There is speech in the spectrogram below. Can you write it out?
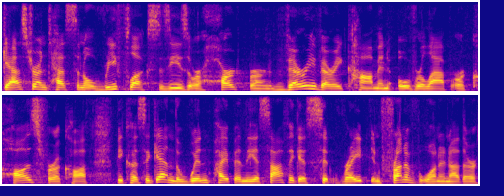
gastrointestinal reflux disease or heartburn, very, very common overlap or cause for a cough because again, the windpipe and the esophagus sit right in front of one another.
